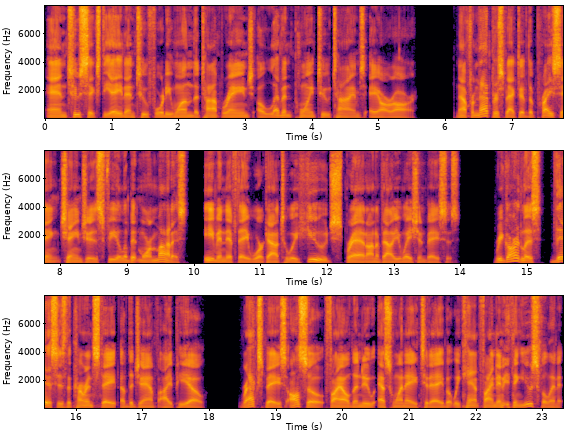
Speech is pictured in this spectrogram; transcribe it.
and 268 and 241 the top range 11.2 times ARR. Now, from that perspective, the pricing changes feel a bit more modest, even if they work out to a huge spread on a valuation basis. Regardless, this is the current state of the Jamf IPO. Rackspace also filed a new S1A today, but we can't find anything useful in it.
